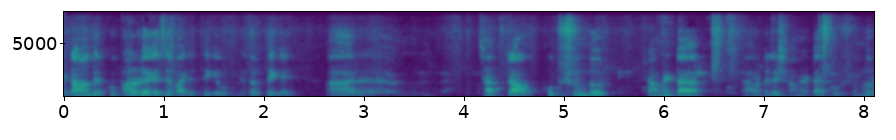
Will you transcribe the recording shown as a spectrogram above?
এটা আমাদের খুব ভালো লেগেছে বাইরের থেকে এবং ভেতর থেকে। আর ছাদটাও খুব সুন্দর, সামনেটা হোটেলের সামনেটা খুব সুন্দর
